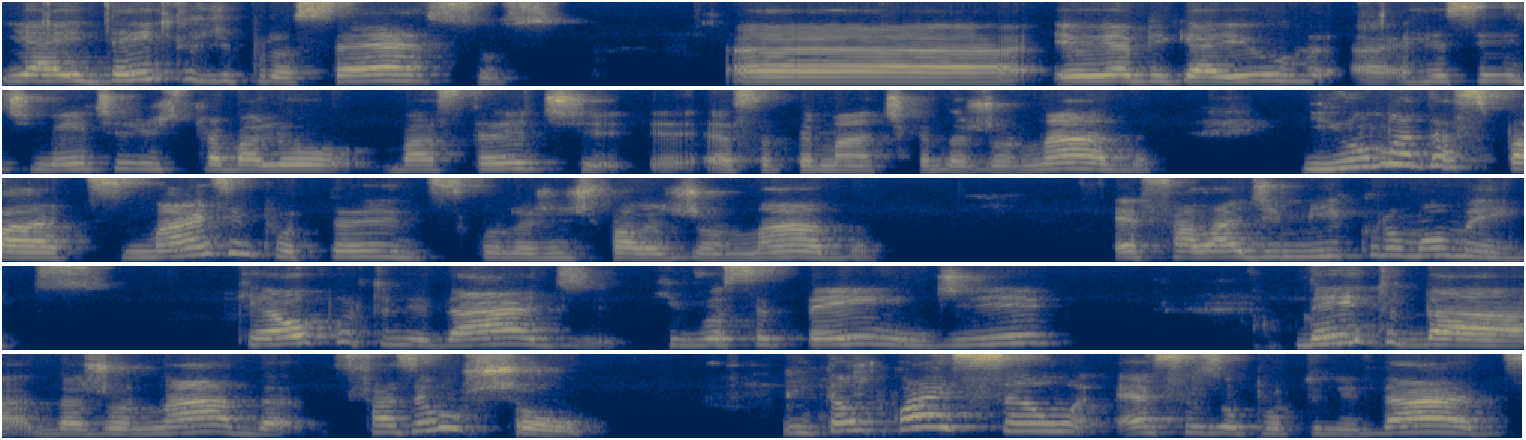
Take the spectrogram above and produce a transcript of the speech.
e aí dentro de processos, uh, eu e a Abigail, uh, recentemente, a gente trabalhou bastante essa temática da jornada, e uma das partes mais importantes quando a gente fala de jornada é falar de micromomentos, que é a oportunidade que você tem de, dentro da, da jornada, fazer um show, então, quais são essas oportunidades?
